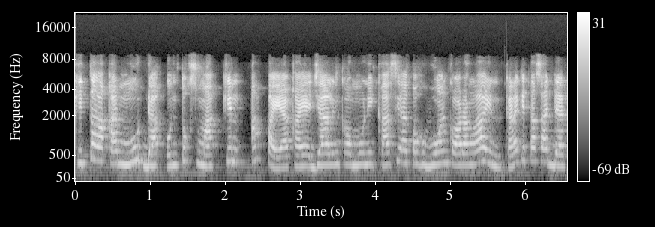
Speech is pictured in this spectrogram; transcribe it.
kita akan mudah untuk semakin apa ya kayak jalin komunikasi atau hubungan ke orang lain karena kita sadar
